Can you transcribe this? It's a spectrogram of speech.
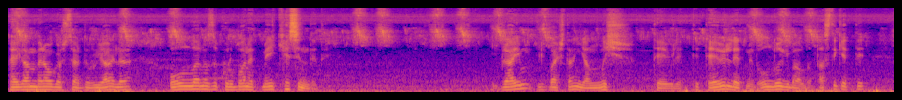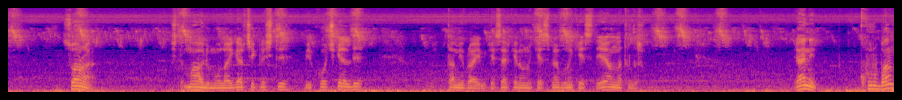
peygambere o gösterdiği rüyayla oğullarınızı kurban etmeyi kesin dedi. İbrahim ilk baştan yanlış tevil etti. Tevil etmedi. Olduğu gibi aldı. Tasdik etti. Sonra işte malum olay gerçekleşti. Bir koç geldi. Tam İbrahim'i keserken onu kesme, bunu kes diye anlatılır. Yani kurban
